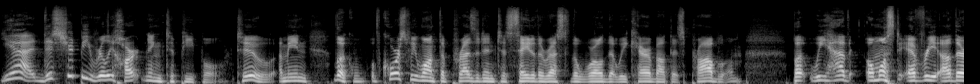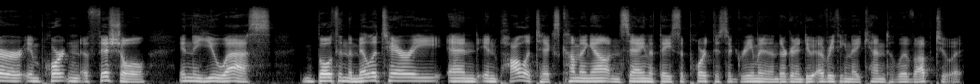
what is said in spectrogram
Yeah, this should be really heartening to people, too. I mean, look, of course, we want the president to say to the rest of the world that we care about this problem, but we have almost every other important official in the U.S both in the military and in politics coming out and saying that they support this agreement and they're going to do everything they can to live up to it.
